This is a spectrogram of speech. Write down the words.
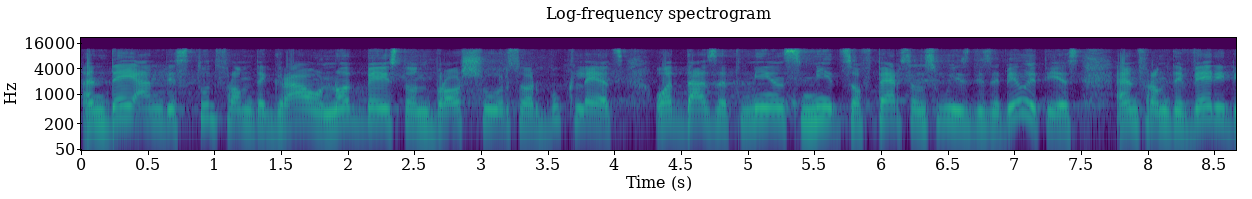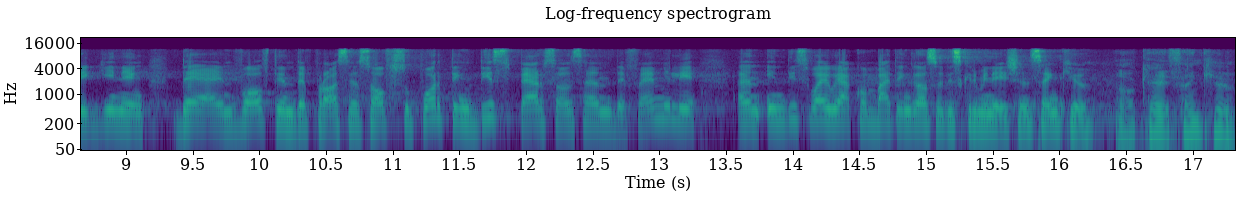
And they understood from the ground not based on brochures or booklets what does it mean needs of persons with disabilities. And from the very beginning they are involved in the process of supporting these persons and the family and in this way we are combating also discrimination thank you Okay, thank you.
